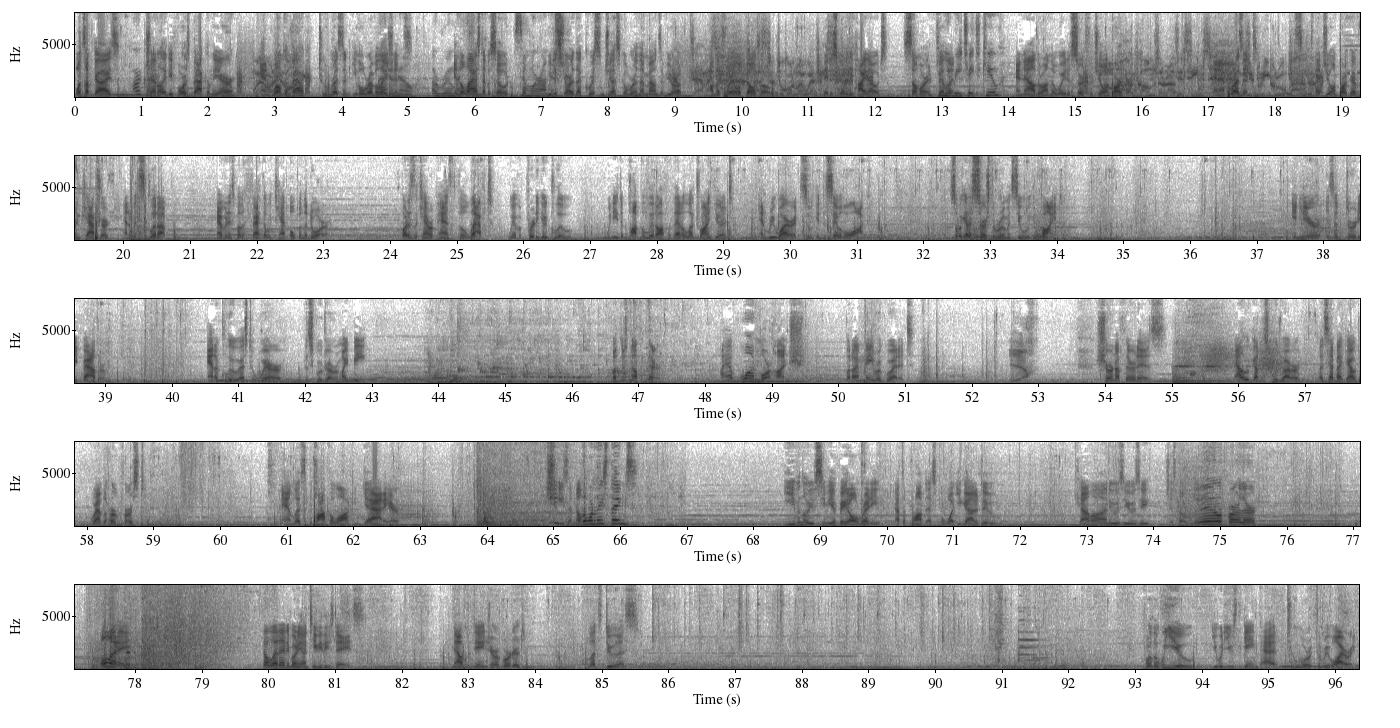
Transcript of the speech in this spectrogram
What's up, guys? Parker. Channel 84 is back on the air, Where and welcome you? back to Resident Evil I Revelations. don't know. A room. In I the last think. episode, Somewhere on we discovered ship. that Chris and Jessica were in the mountains of Europe on the trail of Bastard Veltro. took all my weapons. They discovered the hideout somewhere in Can you Finland, reach HQ? and now they're on their way to search for Jill and Parker. Comms as it seems. And at present, it seems that Jill and Parker have been captured and have been split up, evidenced by the fact that we can't open the door. But as the camera pans to the left, we have a pretty good clue. We need to pop the lid off of that electronic unit and rewire it so we can disable the lock. So we gotta search the room and see what we can find. In here is a dirty bathroom and a clue as to where the screwdriver might be. But there's nothing there. I have one more hunch, but I may regret it. Ugh. Sure enough, there it is. Now we've got the screwdriver, let's head back out, grab the herb first. And let's pop the lock and get out of here. Jeez, another one of these things? Even though you've seen me evade already, that's a prompt as for what you gotta do. Come on, Uzi Uzi. Just a little further. Ole! Don't let anybody on TV these days. Now, with danger averted, let's do this. For the Wii U, you would use the gamepad to work the rewiring.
